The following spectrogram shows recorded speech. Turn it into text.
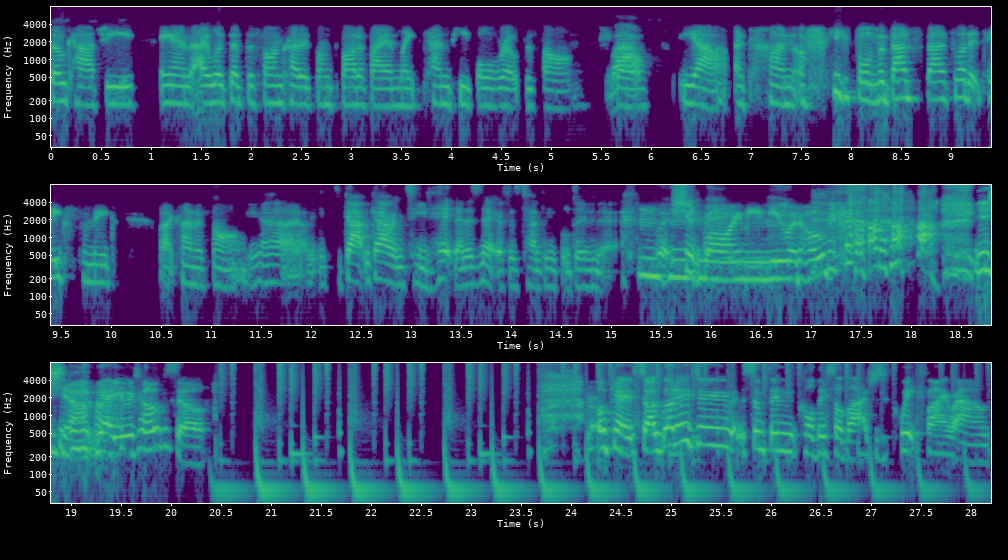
so catchy. And I looked up the song credits on Spotify and like 10 people wrote the song. Wow. So yeah, a ton of people. But that's that's what it takes to make that kind of song. Yeah, I mean, it's gu- guaranteed hit then, isn't it? If there's ten people doing it, mm-hmm. but it should be. Well, I mean, you would hope. So. you should. Yeah. yeah, you would hope so. Okay, so I'm going to do something called this or that, It's just a quick fire round,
